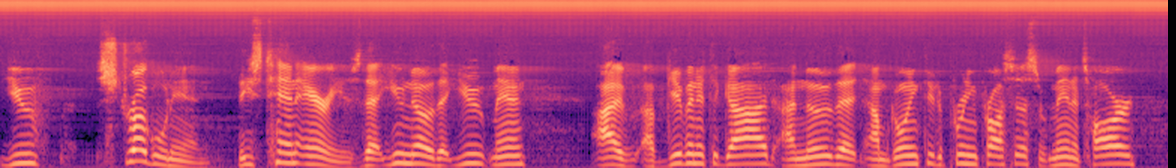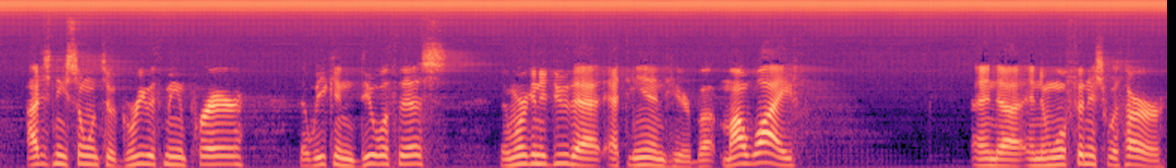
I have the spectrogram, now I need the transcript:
you've struggled in, these 10 areas that you know that you, man, I've, I've given it to God. I know that I'm going through the pruning process, but man, it's hard. I just need someone to agree with me in prayer that we can deal with this. Then we're going to do that at the end here. But my wife and uh, and then we'll finish with her.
